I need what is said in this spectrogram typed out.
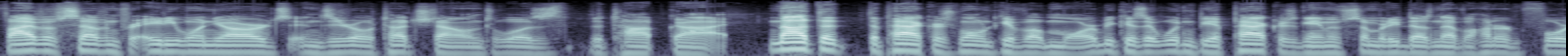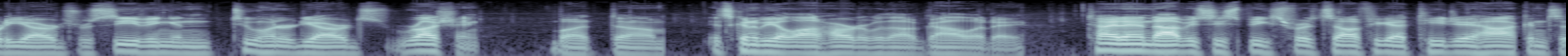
5 of 7 for 81 yards and 0 touchdowns was the top guy. Not that the Packers won't give up more because it wouldn't be a Packers game if somebody doesn't have 140 yards receiving and 200 yards rushing. But um, it's going to be a lot harder without Golladay. Tight end obviously speaks for itself. You got TJ Hockenson.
